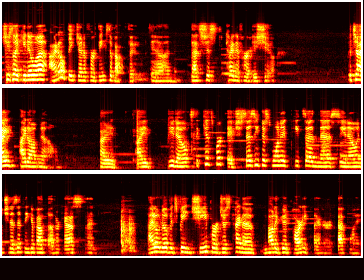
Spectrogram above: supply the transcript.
she's like, you know what? I don't think Jennifer thinks about food. And that's just kind of her issue. Which I I don't know. I I you know, it's the kid's birthday. She says he just wanted pizza and this, you know, and she doesn't think about the other guests, then I don't know if it's being cheap or just kind of not a good party planner at that point.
